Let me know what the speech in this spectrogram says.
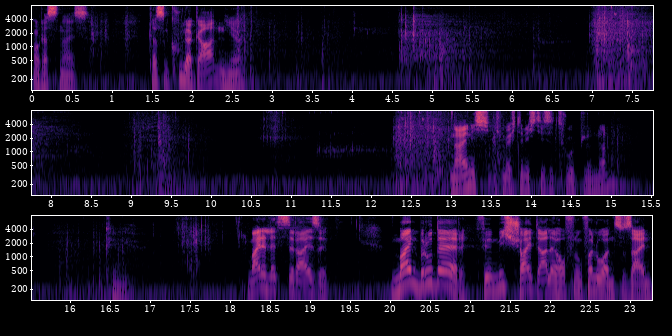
Oh, das ist nice. Das ist ein cooler Garten hier. Nein, ich, ich möchte nicht diese Truhe plündern. Okay. Meine letzte Reise. Mein Bruder! Für mich scheint alle Hoffnung verloren zu sein.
